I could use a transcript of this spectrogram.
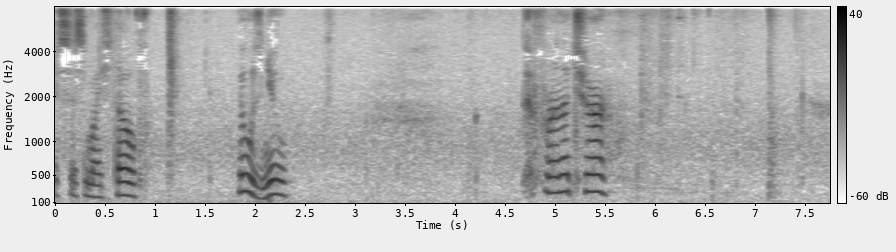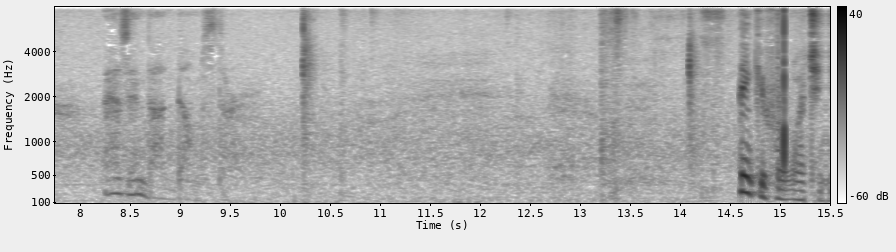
This is my stove. It was new. The furniture is in that dumpster. Thank you for watching.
